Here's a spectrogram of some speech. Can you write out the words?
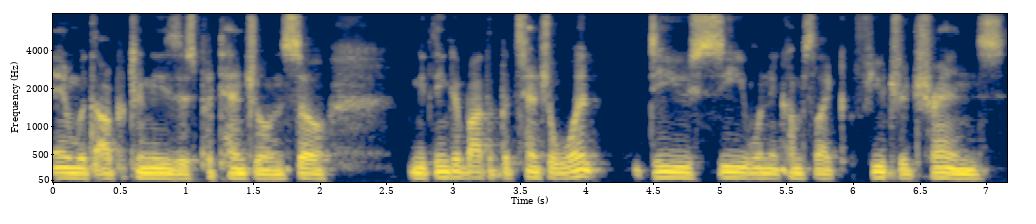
And with opportunities, there's potential. And so when you think about the potential, what do you see when it comes to like future trends?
